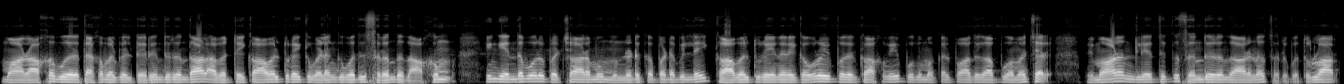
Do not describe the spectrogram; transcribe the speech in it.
மாறாக வேறு தகவல்கள் தெரிந்திருந்தால் அவற்றை காவல்துறைக்கு வழங்குவது சிறந்ததாகும். இங்கு எந்தவொரு பிரச்சாரமும் முன்னெடுக்கப்படவில்லை. காவல்துறையினரை கௌரவிப்பதற்காகவே பொதுமக்கள் பாதுகாப்பு அமைச்சர் விமான நிலையத்துக்கு சென்றிருந்தார் என தெரிவித்துள்ளார்.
